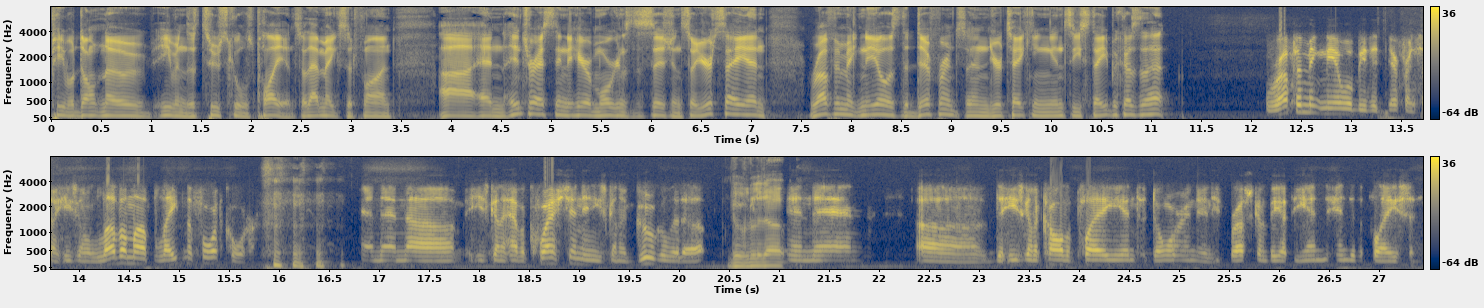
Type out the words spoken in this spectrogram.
people don't know even the two schools playing, so that makes it fun uh, and interesting to hear Morgan's decision. So you're saying Ruffin McNeill is the difference, and you're taking NC State because of that? Ruffin McNeill will be the difference. So he's going to love them up late in the fourth quarter, and then uh, he's going to have a question, and he's going to Google it up, Google it up. and then uh, that he's going to call the play into Doeren, and Ruff's going to be at the end end of the place. And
